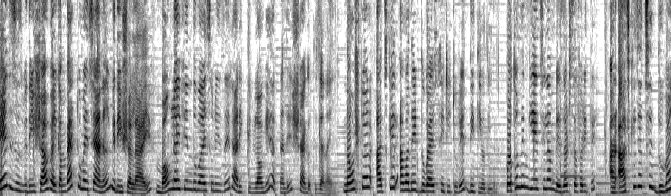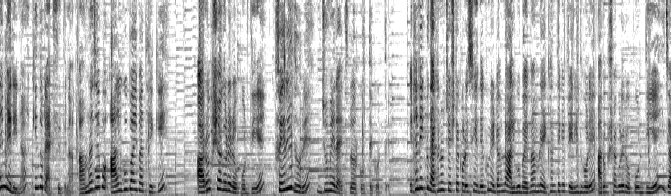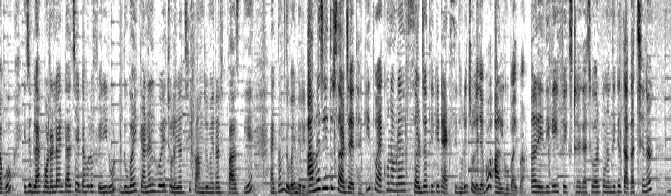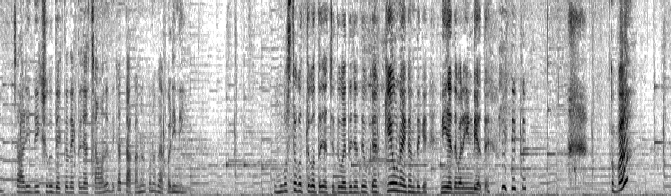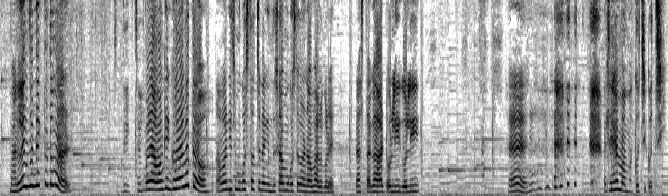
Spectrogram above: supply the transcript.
Hey this is Bidisha welcome back to my channel Bidisha life Bong life in Dubai সিরিজের আরেকটি ব্লগে আপনাদের স্বাগত জানাই। নমস্কার, আজকের আমাদের দুবাই সিটি ট্যুরের দ্বিতীয় দিন। প্রথম দিন গিয়েছিলাম ডেজার্ট সাফারিতে আর আজকে যাচ্ছে দুবাই মেরিনা কিন্তু ট্যাক্সিতে না। আমরা যাব আলগোবাইবা থেকে আরব সাগরের ওপর দিয়ে ফেরি ধরে জুমেরা এক্সপ্লোর করতে করতে। এখানে একটু দেখানোর চেষ্টা করেছি। দেখুন এটা হলো আলগুবাইবা আমরা এখান থেকে ফেরি ধরে আরব সাগরের ওপর দিয়েই যাব। এই যে ব্ল্যাক বর্ডার লাইনটা আছে এটা হলো ফেরি রুট। দুবাই ক্যানেল হয়ে চলে যাচ্ছি পামজুমেরার পাশ দিয়ে একদম দুবাই মেরিনা। আমরা যেহেতু সার্জায় থাকি তো এখন আমরা সার্জা থেকে ট্যাক্সি ধরে চলে যাব আলগুবাইবা আর এদিকেই ফিক্সড হয়ে গেছে আর কোনো দিকে তাকাচ্ছে না। চারিদিক শুধু দেখতে দেখতে যাচ্ছে। আমাদের দিকে আর তাকানোর কোনো ব্যাপারই নেই। মুখস্থ করতে করতে যাচ্ছে দুবাইতে যাতে ওকে আর কেউ না এখান থেকে নিয়ে যেতে পারে ইন্ডিয়াতে। বাবা ভালো লাগছে দেখতে তোমার? দেখছে। পরে আমাকে ঘোরাবে তো? আমার কিছু মুখস্থ হচ্ছে না কিন্তু সব মুখস্থ করে নাও ভালো করে। রাস্তাঘাট অলি গলি। হ্যাঁ। আচ্ছা হ্যাঁ মামা করছি করছি।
